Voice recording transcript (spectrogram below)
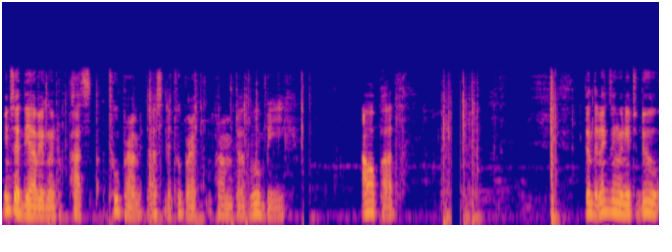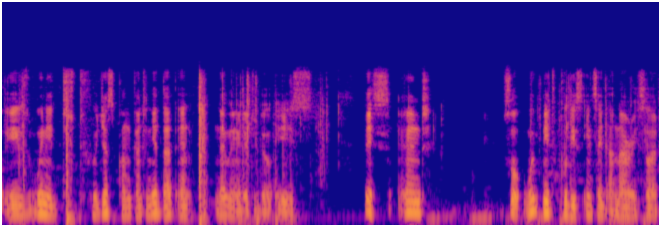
inside there we're going to pass two parameters. The two par parameters will be our path. Then the next thing we need to do is we need to just concatenate that and next thing we need to do is this. And so we need to put this inside an array so that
